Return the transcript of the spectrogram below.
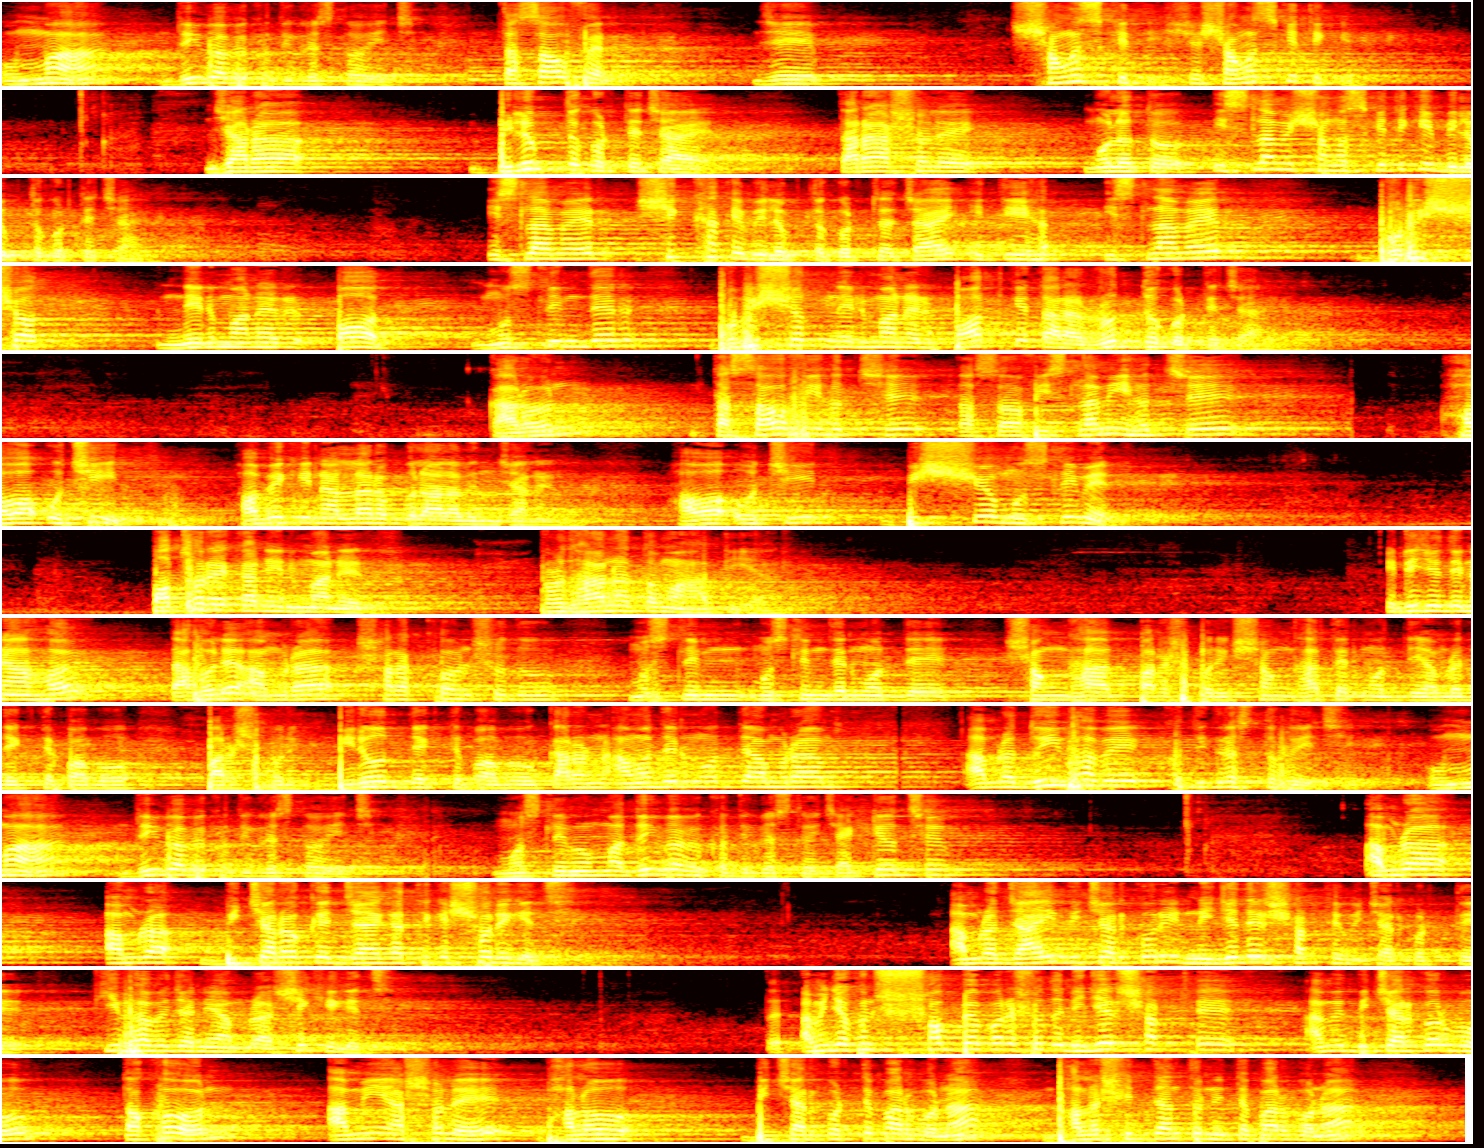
উম্মা দুইভাবে ক্ষতিগ্রস্ত হয়েছে। তাসাউফের যে সংস্কৃতি, সে সংস্কৃতিকে যারা বিলুপ্ত করতে চায়, তারা আসলে মূলত ইসলামী সংস্কৃতিকে বিলুপ্ত করতে চায়। ইসলামের শিক্ষাকে বিলুপ্ত করতে চায়। ইতিহা, ইসলামের ভবিষ্যৎ নির্মাণের পথ, মুসলিমদের ভবিষ্যৎ নির্মাণের পথকে তারা রুদ্ধ করতে চায়। কারণ তাসাউফি হচ্ছে, তাসাউফ ইসলামী হচ্ছে, হওয়া উচিত। হবে কি না আল্লাহ রব্বুল আলমিন জানেন। হওয়া উচিত বিশ্ব মুসলিমের পথরেখা নির্মাণের প্রধানতম হাতিয়ার। এটি যদি না হয়, তাহলে আমরা সারাক্ষণ শুধু মুসলিম, মুসলিমদের মধ্যে সংঘাত, পারস্পরিক সংঘাতের মধ্যে আমরা দেখতে পাবো পারস্পরিক বিরোধ দেখতে পাবো, কারণ আমাদের মধ্যে আমরা আমরা দুইভাবে ক্ষতিগ্রস্ত হয়েছি। উম্মা দুইভাবে ক্ষতিগ্রস্ত হয়েছে, মুসলিম উম্মা দুইভাবে ক্ষতিগ্রস্ত হয়েছে। একটি হচ্ছে, আমরা আমরা বিচারকের জায়গা থেকে সরে গেছি। আমরা যাই বিচার করি, নিজেদের স্বার্থে বিচার করতে কীভাবে জানি আমরা শিখে গেছি। আমি যখন সব ব্যাপারে শুধু নিজের স্বার্থে আমি বিচার করব, তখন আমি আসলে ভালো বিচার করতে পারব না, ভালো সিদ্ধান্ত নিতে পারব না,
